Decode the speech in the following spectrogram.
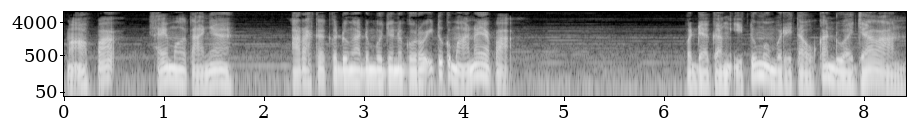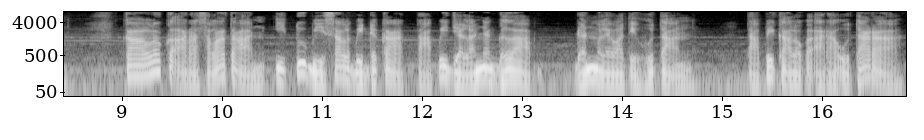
Maaf pak, saya mau tanya, Arah ke Kedung Adem Bojonegoro itu ke mana ya pak? Pedagang itu memberitahukan dua jalan. Kalau ke arah selatan itu bisa lebih dekat tapi jalannya gelap dan melewati hutan. Tapi kalau ke arah utara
